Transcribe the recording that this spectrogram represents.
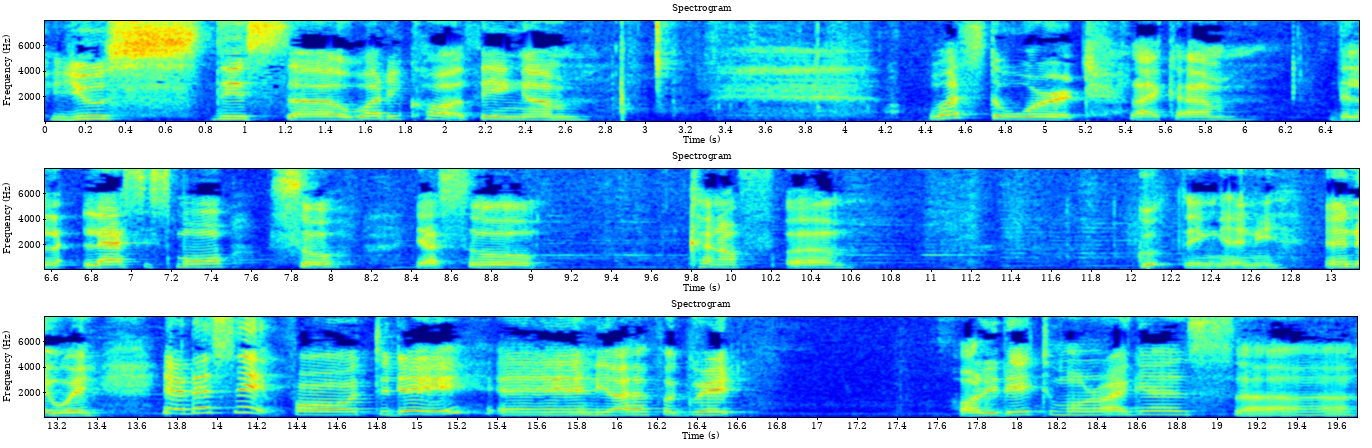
use this uh, what do you call thing um what's the word? Like um the less is more. So yeah so kind of um, good thing any anyway. Yeah that's it for today and you have a great holiday tomorrow I guess uh,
